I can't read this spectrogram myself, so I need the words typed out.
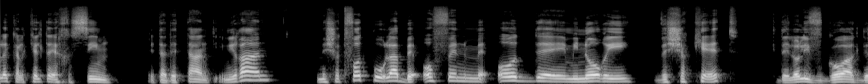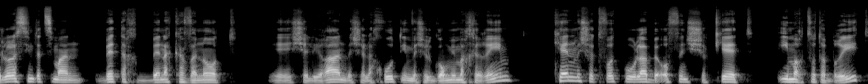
לקלקל את היחסים, את הדטנט עם איראן, משתפות פעולה באופן מאוד uh, מינורי ושקט, כדי לא לפגוע, כדי לא לשים את עצמן בטח בין הכוונות uh, של איראן ושל החות'ים ושל גורמים אחרים, כן משתפות פעולה באופן שקט עם ארצות הברית,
